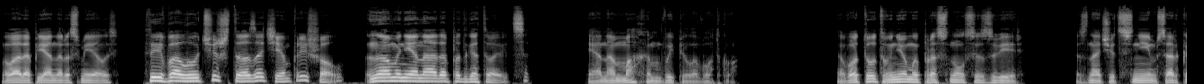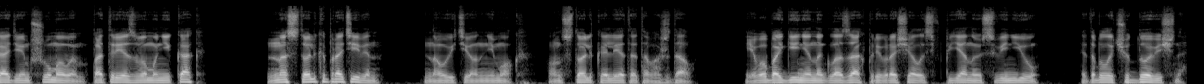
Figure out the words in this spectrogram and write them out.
Лада пьяно рассмеялась. «Ты получишь то, зачем пришел. Но мне надо подготовиться». И она махом выпила водку. Вот тут в нем и проснулся зверь. Значит, с ним, с Аркадием Шумовым, по-трезвому никак? Настолько противен. Но уйти он не мог. Он столько лет этого ждал. Его богиня на глазах превращалась в пьяную свинью. Это было чудовищно.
